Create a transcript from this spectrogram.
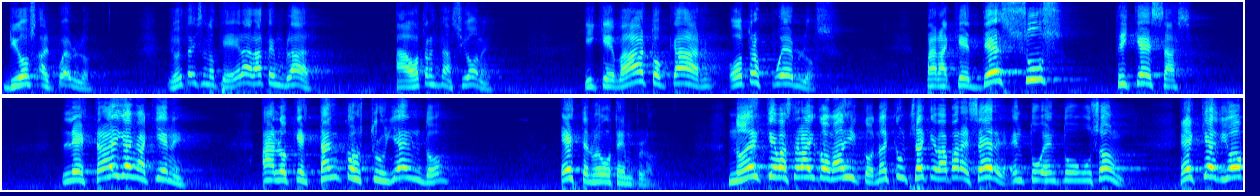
Dios al pueblo. Dios está diciendo que Él hará temblar a otras naciones y que va a tocar otros pueblos para que de sus riquezas les traigan a quienes, a los que están construyendo este nuevo templo. No es que va a ser algo mágico, no es que un cheque va a aparecer en tu, en tu buzón. Es que Dios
